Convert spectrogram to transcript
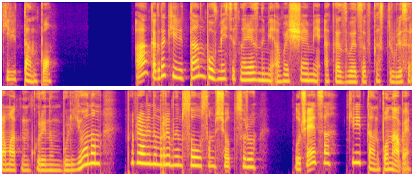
киританпо. А когда киританпо вместе с нарезанными овощами оказывается в кастрюле с ароматным куриным бульоном, приправленным рыбным соусом сёцуру, получается киританпо набе.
